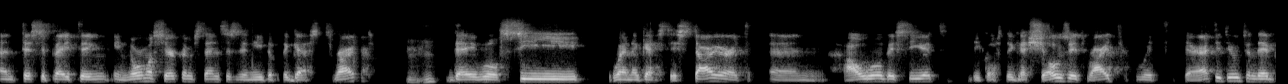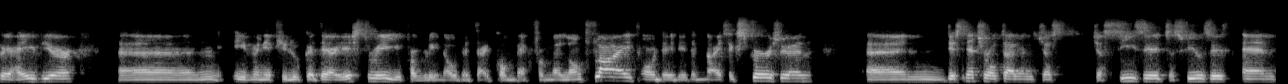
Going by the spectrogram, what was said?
anticipating in normal circumstances the need of the guest, right? Mm-hmm. They will see when a guest is tired and how will they see it? Because the guest shows it right with their attitude and their behavior. And even if you look at their history you probably know that they come back from a long flight or they did a nice excursion. And this natural talent just just sees it just feels it. And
